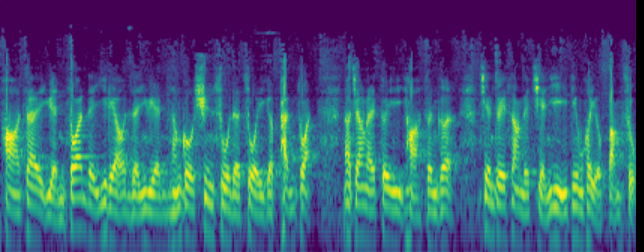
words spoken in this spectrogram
哈在远端的医疗人员能够迅速的做一个判断，那将来对于哈整个舰队上的检疫一定会有帮助。”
